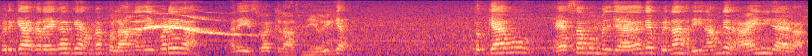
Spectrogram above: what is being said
फिर क्या करेगा कि हमें बुलाना नहीं पड़ेगा। अरे, इस बार क्लास नहीं हुई क्या? तो क्या वो, ऐसा वो मिल जाएगा कि बिना हरी नाम के रहा ही नहीं जाएगा।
